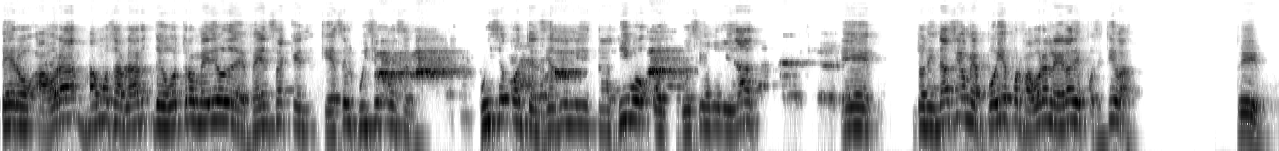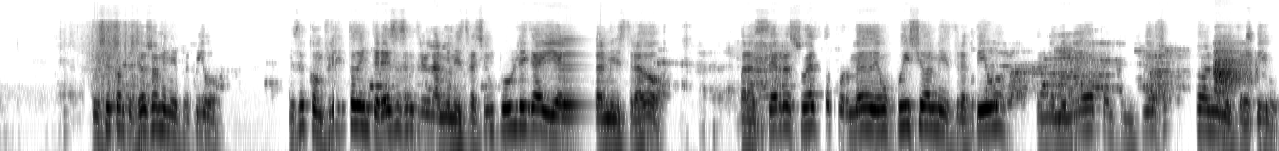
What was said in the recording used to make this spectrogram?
pero ahora vamos a hablar de otro medio de defensa que, es el juicio, juicio contencioso administrativo o el juicio de nulidad. Eh, don Ignacio, ¿me apoya por favor a leer la diapositiva? Sí juicio contencioso administrativo. Es el conflicto de intereses entre la administración pública y el administrador, para ser resuelto por medio de un juicio administrativo denominado contencioso administrativo.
